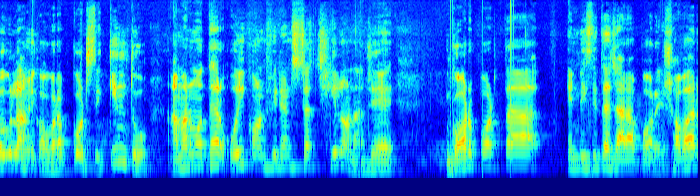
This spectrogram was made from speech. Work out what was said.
ওগুলো আমি কভার আপ করছি। কিন্তু আমার মধ্যে আর ওই কনফিডেন্সটা ছিল না যে গড়পড়তা এনডিসিতে যারা পড়ে, সবার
